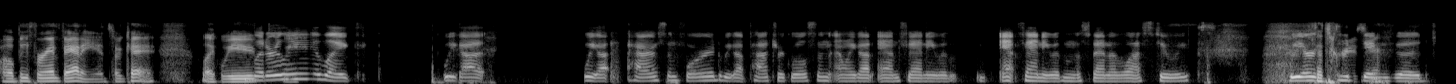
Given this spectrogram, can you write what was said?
hoping for Aunt Fanny. It's okay. Like we Literally, like, we got, we got Harrison Ford, we got Patrick Wilson, and we got Aunt Fanny with Aunt Fanny within the span of the last two weeks. We are That's crazy. eating good.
